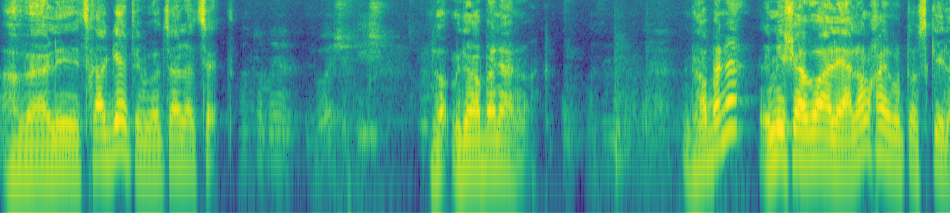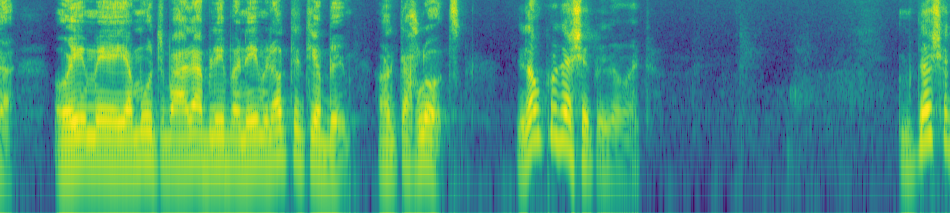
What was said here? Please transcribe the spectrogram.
אבל היא צריכה גט אם היא רוצה לצאת. מה זאת אומרת? היא גורשת איש? לא, מדרבנן רק. מדרבנן. אם מי שיבוא עליה לא מחייב אותו סקילה. או אם אה, ימות בעלה בלי בנים, היא לא תתייבם, רק תחלוץ. היא לא מקודשת מדאורייתא. מקודשת,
